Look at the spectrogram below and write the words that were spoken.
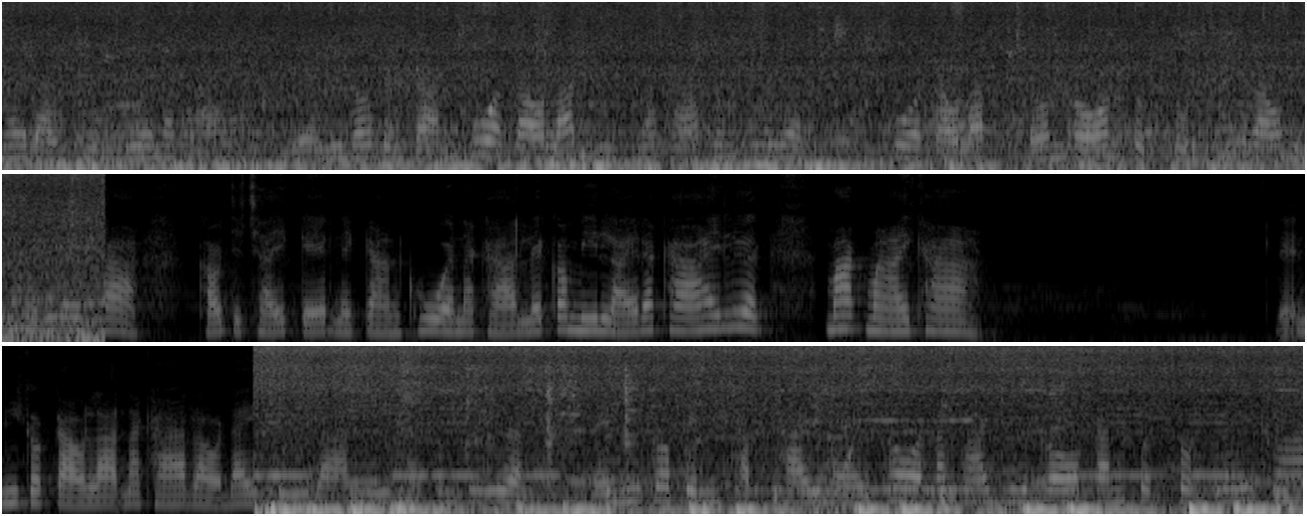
ให้เราชิมด้วยนะคะและนี่ก็เป็นการคั่วเกาลัดอีกนะคะเพื่อนๆ คั่วเกาลัดร้อนๆสุดๆ ให้เราเห็นเห็นเลยค่ะ เขาจะใช้แก๊สในการคั่วนะคะ และก็มีหลายราคาให้เลือกมากมายค่ะ และนี่ก็เกาลัดนะคะ เราได้ซื้อร้านนี้ค่ะเพื่อนๆและนี่ก็เป็นผัดไทยหอยทอดนะคะ ยืนรอกันสดๆเลยค่ะ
